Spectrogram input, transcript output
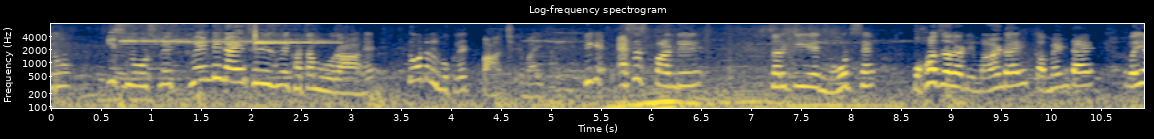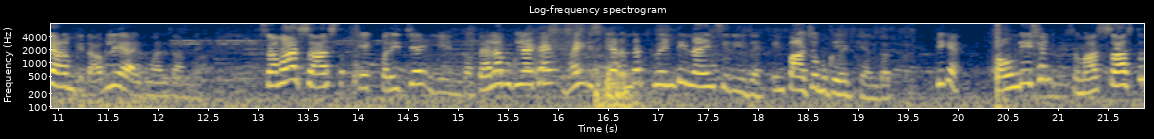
जो इस नोट्स में 29 सीरीज़ में खत्म हो रहा है। टोटल बुकलेट पाँच है भाई। ठीक है एस एस पांडे सर की ये नोट्स है। बहुत ज़्यादा डिमांड आई कमेंट आए तो भैया हम किताब ले आए तुम्हारे सामने। समाज शास्त्र एक परिचय, ये इनका पहला बुकलेट है। भाई, इसके अंदर 29 सीरीज़ है, इन पाँचों बुकलेट के अंदर। ठीक है फाउंडेशन समाज शास्त्र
